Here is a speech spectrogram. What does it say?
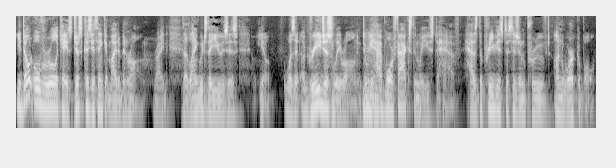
You don't overrule a case just because you think it might have been wrong, right? The language they use is, you know, was it egregiously wrong? Do we have more facts than we used to have? Has the previous decision proved unworkable?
